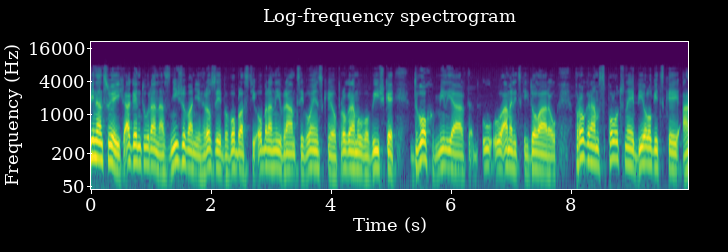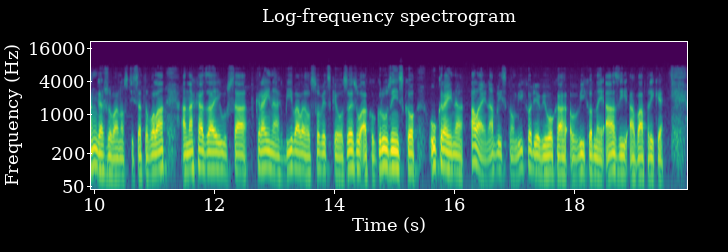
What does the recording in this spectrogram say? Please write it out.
Financuje ich agentúra na znižovanie hrozieb v oblasti obrany v rámci vojenského programu vo výške 2 miliárd amerických dolárov. Program spoločnej biologickej angažovanosti sa to volá a nachádzajú sa v krajinách bývalého Sovietskeho zväzu ako Gruzínsko, Ukrajina, ale aj na Blízkom východe, v východnej Ázii a v Afrike.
